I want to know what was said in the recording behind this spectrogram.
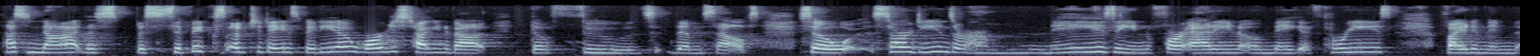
That's not the specifics of today's video. We're just talking about the foods themselves. So, sardines are amazing for adding omega 3s, vitamin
